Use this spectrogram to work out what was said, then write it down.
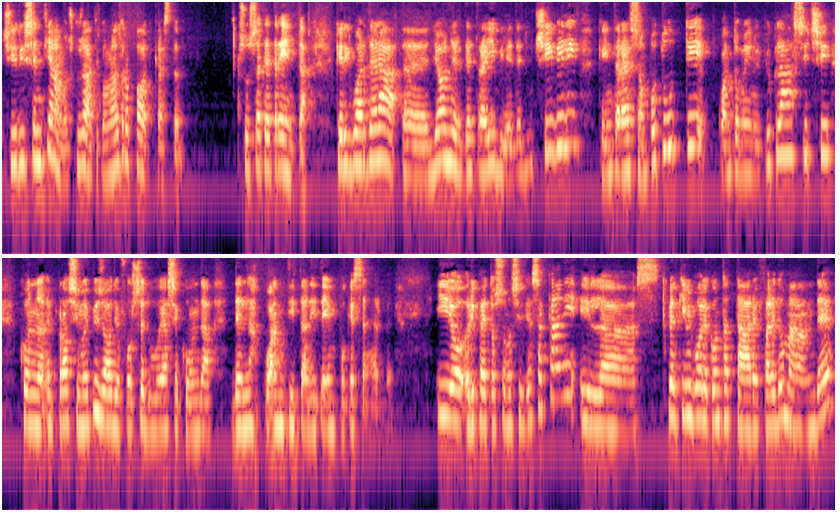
ci risentiamo, scusate, con un altro podcast su 730 che riguarderà eh, gli oneri detraibili e deducibili che interessa un po' tutti, quantomeno i più classici, con il prossimo episodio forse due a seconda della quantità di tempo che serve. Io ripeto, sono Silvia Saccani, il, per chi mi vuole contattare, fare domande,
